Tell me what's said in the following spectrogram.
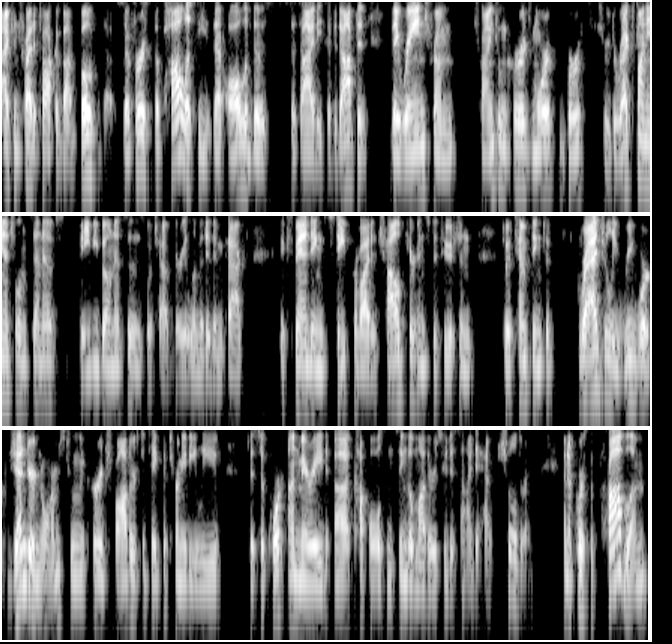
I can try to talk about both of those. So first, the policies that all of those societies have adopted, they range from trying to encourage more births through direct financial incentives, baby bonuses, which have very limited impact, expanding state-provided childcare institutions, to attempting to gradually rework gender norms to encourage fathers to take paternity leave, to support unmarried uh, couples and single mothers who decide to have children. And of course, the problem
